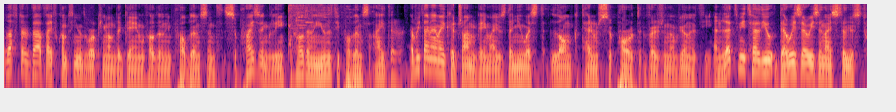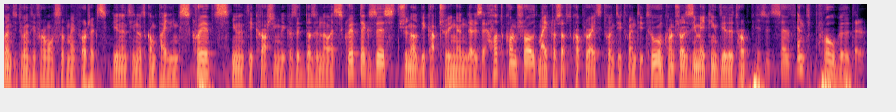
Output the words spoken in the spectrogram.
But after that I've continued working on the game without any problems and surprisingly without any Unity problems either. Every time I make a jump game I use the newest long-term support version of Unity. And let me tell you, there is a reason I still use 2020 for most of my projects. Unity not compiling scripts, Unity crashing because it doesn't know a script exists, should not be capturing and there is a hot control, Microsoft copyright 2022, Control Z making the editor piss itself, and ProBuilder.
